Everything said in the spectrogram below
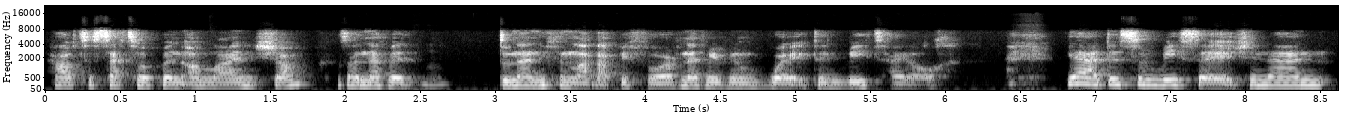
how to set up an online shop because I've never mm-hmm. done anything like that before. I've never even worked in retail. yeah, I did some research and then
